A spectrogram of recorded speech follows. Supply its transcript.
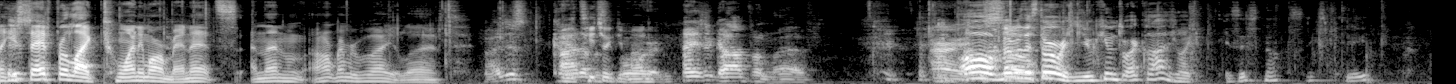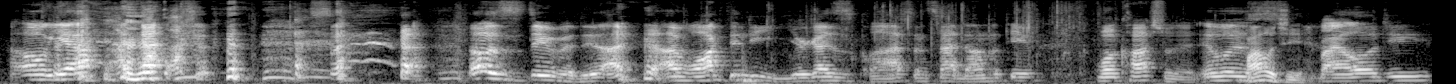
then he stayed for like 20 more minutes, and then I don't remember why he left. I just kind of teacher was came out. bored. I just got up and left. Alright. Oh, so, remember the story where you came to our class? You're like, "Is this not six P?" Oh yeah. So- that was stupid, dude. I, I walked into your guys' class and sat down with you. What class was it? It was Biology. Biology,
